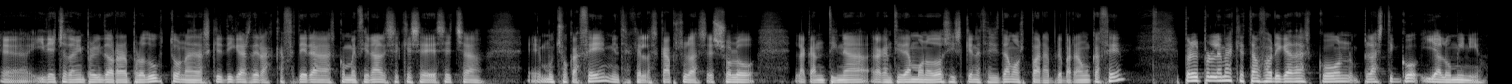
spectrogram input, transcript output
eh, y de hecho también permite ahorrar producto. Una de las críticas de las cafeteras convencionales es que se desecha eh, mucho café, mientras que en las cápsulas es solo la cantidad, la cantidad monodosis que necesitamos para preparar un café. Pero el problema es que están fabricadas con plástico y aluminio.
